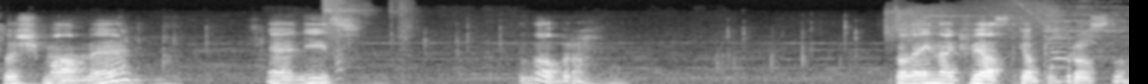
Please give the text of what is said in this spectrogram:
Coś mamy? Nie, nic. No dobra. Kolejna gwiazdka po prostu.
